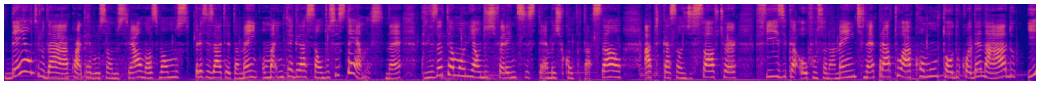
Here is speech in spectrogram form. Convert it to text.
Dentro da quarta revolução industrial, nós vamos precisar ter também uma integração dos sistemas, né? Precisa ter uma união de diferentes sistemas de computação, aplicação de software, física ou funcionamento, né, para atuar como um todo coordenado e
